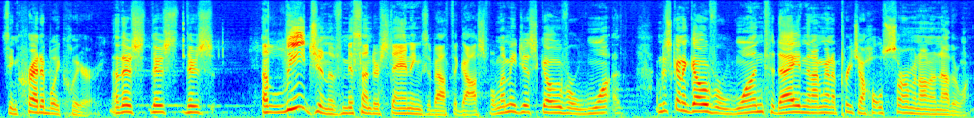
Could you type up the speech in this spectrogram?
It's incredibly clear. Now, there's, there's, there's a legion of misunderstandings about the gospel. Let me just go over one. I'm just going to go over one today, and then I'm going to preach a whole sermon on another one.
